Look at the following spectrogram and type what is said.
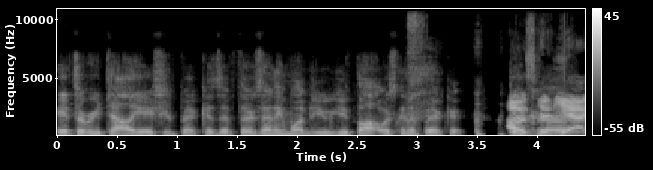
it's a retaliation pick because if there's anyone who you thought was going to pick it, I was gonna, her, yeah,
